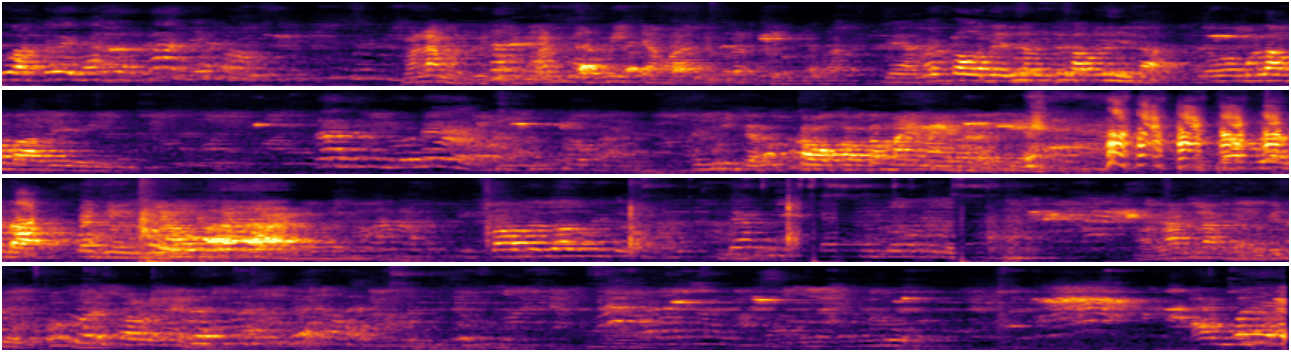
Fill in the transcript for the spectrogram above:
รวดด้วยนะมันล่ำคือมัน ล่ำล่ำไปดูก็เกิดก็เลยไอ้คนแด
